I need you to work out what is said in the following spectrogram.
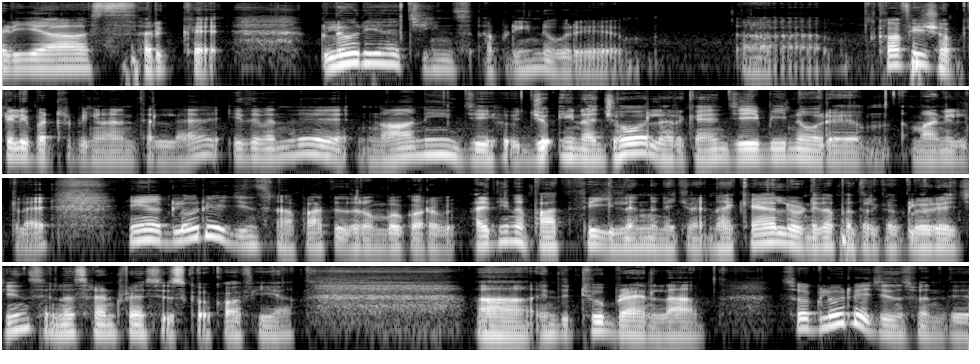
அடியாக சறுக்க க்ளோரியா ஜீன்ஸ் அப்படின்னு ஒரு காஃபி ஷாப் கேள்விப்பட்டிருப்பீங்களான்னு தெரில இது வந்து நானே ஜி ஜோ நான் ஜோவில் இருக்கேன் ஜிபின்னு ஒரு மாநிலத்தில். எங்கள் க்ளோரியா ஜீன்ஸ் நான் பார்த்தது ரொம்ப குறைவு. ஐ திங்க் நான் பார்த்ததே இல்லைன்னு நினைக்கிறேன். நான் கேரள ஒண்டி தான் பார்த்துருக்கேன் க்ளோரியா ஜீன்ஸ் இல்லை சான் ஃப்ரான்சிஸ்கோ காஃபியா இந்த டூ பிராண்ட்லாம் ஸோ க்ளோரியா ஜீன்ஸ் வந்து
